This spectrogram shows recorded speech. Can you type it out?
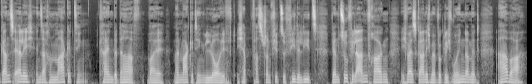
ganz ehrlich in Sachen Marketing keinen Bedarf, weil mein Marketing läuft. Ich habe fast schon viel zu viele Leads. Wir haben zu viele Anfragen. Ich weiß gar nicht mehr wirklich, wohin damit. Aber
